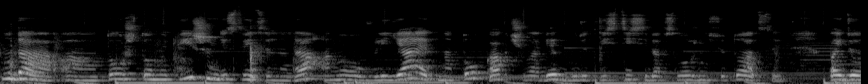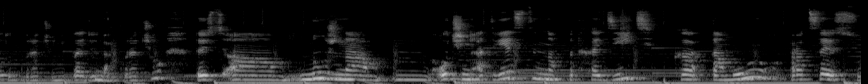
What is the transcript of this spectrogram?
Ну да, а, то, что мы пишем, действительно, да, оно влияет на то, как человек будет вести себя в сложной ситуации. Пойдет он к врачу, не пойдет да. он к врачу. То есть а, нужно очень ответственно подходить к тому процессу,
